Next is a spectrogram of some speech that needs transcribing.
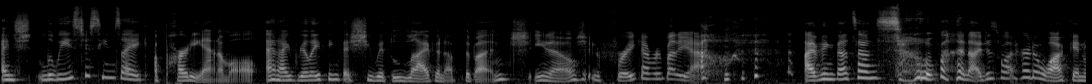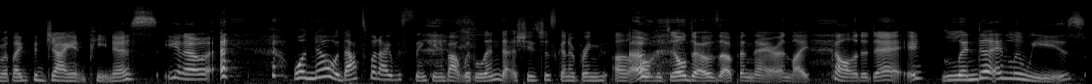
And she, Louise just seems like a party animal, and I really think that she would liven up the bunch. You know, she'd freak everybody out. I think that sounds so fun. I just want her to walk in with like the giant penis, you know? well, no, that's what I was thinking about with Linda. She's just going to bring uh, oh. all the dildos up in there and like call it a day. Linda and Louise.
